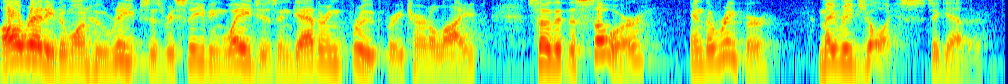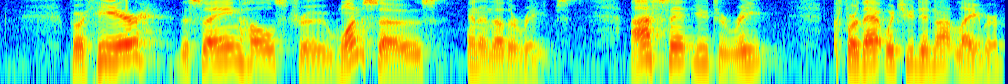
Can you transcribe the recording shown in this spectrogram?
Already the one who reaps is receiving wages and gathering fruit for eternal life so that the sower and the reaper may rejoice together. For here the saying holds true one sows and another reaps. I sent you to reap for that which you did not labor.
